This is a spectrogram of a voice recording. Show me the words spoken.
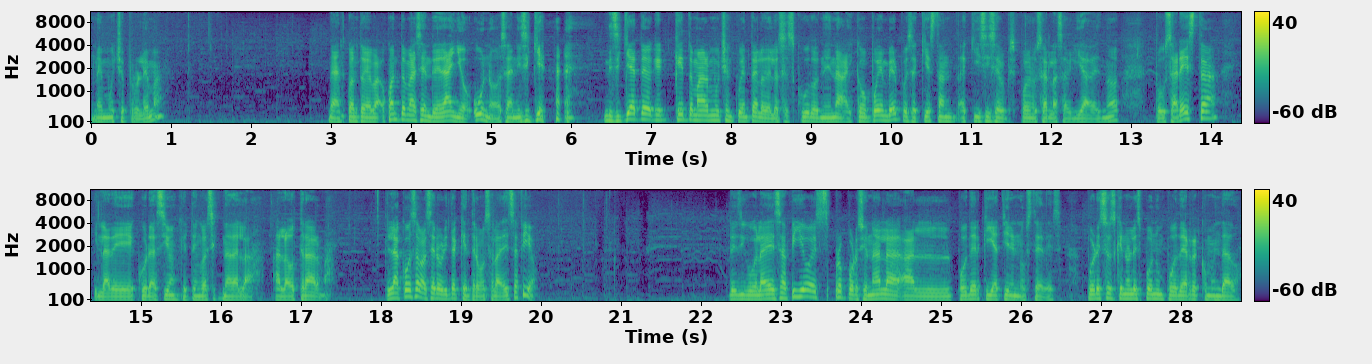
no hay mucho problema. Cuánto me, cuánto me hacen de daño. Uno, o sea, ni siquiera, ni siquiera tengo que, tomar mucho en cuenta lo de los escudos ni nada. Y como pueden ver, pues aquí están, aquí sí se pueden usar las habilidades, ¿no? Puedo usar esta y la de curación que tengo asignada a la, a la otra arma. La cosa va a ser ahorita que entremos a la de desafío. Les digo, la de desafío es proporcional al poder que ya tienen ustedes. Por eso es que no les pone un poder recomendado.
